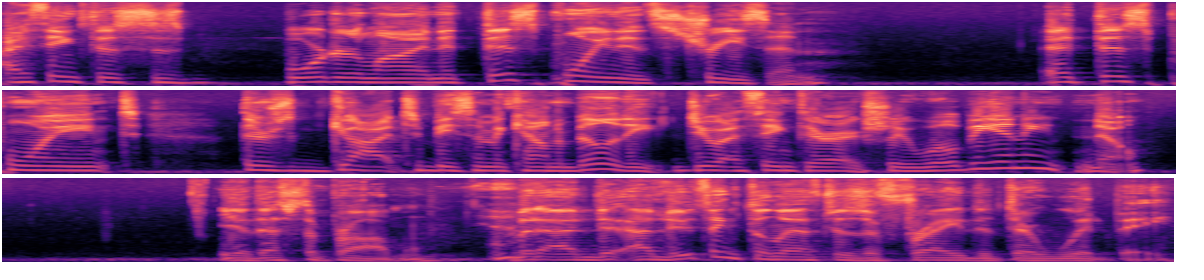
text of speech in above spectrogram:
I think this is borderline at this point it's treason. At this point there's got to be some accountability. Do I think there actually will be any? No. Yeah, that's the problem. But I do, I do think the left is afraid that there would be.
